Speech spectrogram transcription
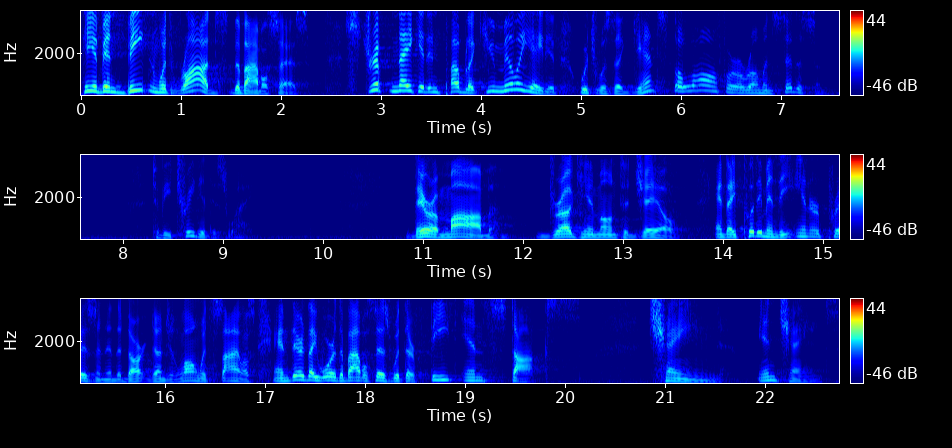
He had been beaten with rods, the Bible says, stripped naked in public, humiliated, which was against the law for a Roman citizen to be treated this way. There, a mob drug him onto jail and they put him in the inner prison in the dark dungeon along with Silas. And there they were, the Bible says, with their feet in stocks, chained, in chains.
